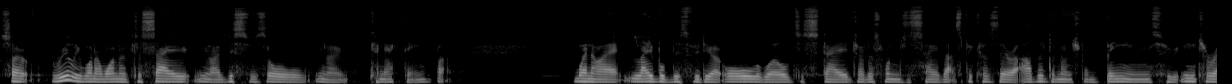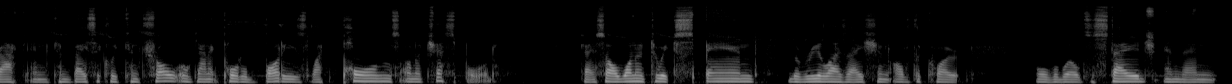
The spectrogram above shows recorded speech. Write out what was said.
So, really, what I wanted to say, you know, this was all, you know, connecting, but when I labeled this video All the World's a Stage, I just wanted to say that's because there are other dimensional beings who interact and can basically control organic portal bodies like pawns on a chessboard. Okay, so I wanted to expand the realization of the quote All the World's a Stage, and then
